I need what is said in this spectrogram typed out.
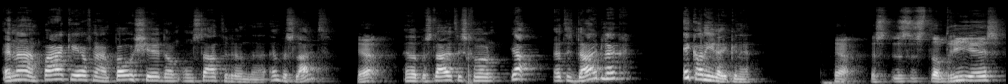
En na een paar keer of na een poosje, dan ontstaat er een, eh, een besluit. Ja, En dat besluit is gewoon, ja, het is duidelijk, ik kan niet rekenen. ja. Dus, dus stap 3 is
